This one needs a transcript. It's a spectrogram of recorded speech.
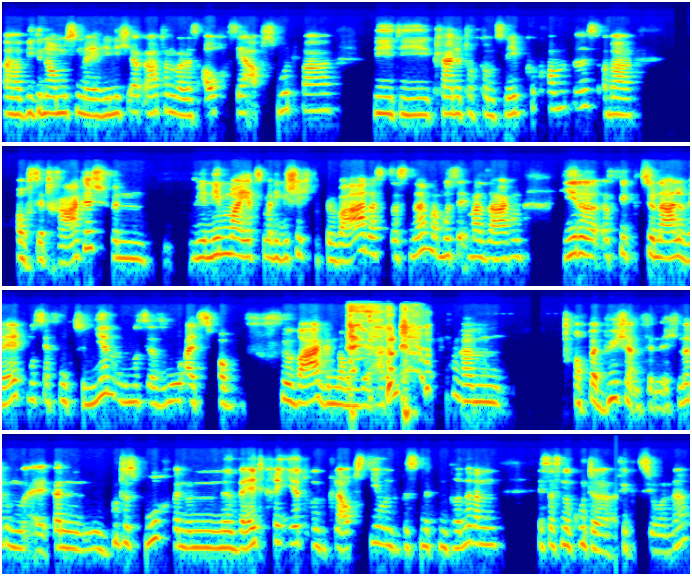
Äh, wie genau müssen wir ja hier nicht erörtern, weil das auch sehr absurd war, wie die kleine Tochter ums Leben gekommen ist. Aber auch sehr tragisch, wenn wir nehmen mal jetzt mal die Geschichte für wahr, dass das, ne, man muss ja immer sagen, jede fiktionale Welt muss ja funktionieren und muss ja so als für wahrgenommen werden. ähm, auch bei Büchern, finde ich. Ne? Du, äh, ein gutes Buch, wenn du eine Welt kreiert und du glaubst dir und du bist mittendrin, dann ist das eine gute Fiktion. Ne?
